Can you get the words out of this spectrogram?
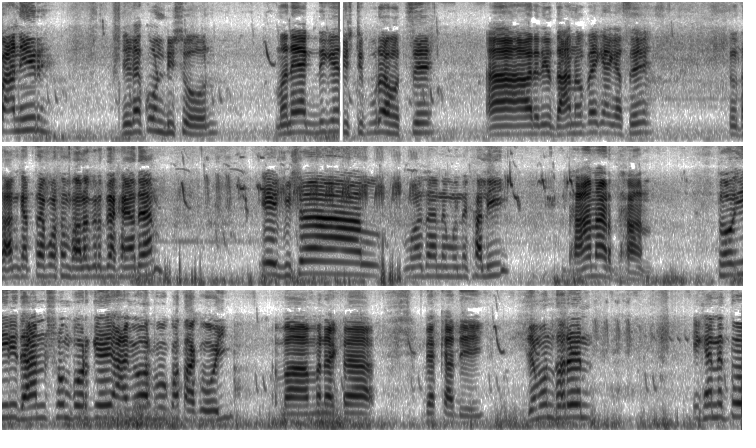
পানির যেটা কন্ডিশন মানে একদিকে বৃষ্টি পুরা হচ্ছে, আর এদিকে ধানও পেকে গেছে। তো ধান ক্ষেতটা প্রথম ভালো করে দেখাইয়া দেন। এই বিশাল ময়দানের মধ্যে খালি ধান আর ধান। তো ইরি ধান সম্পর্কে আমি অল্প কথা কই বা মানে একটা ব্যাখ্যা দেই। যেমন ধরেন, এখানে তো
